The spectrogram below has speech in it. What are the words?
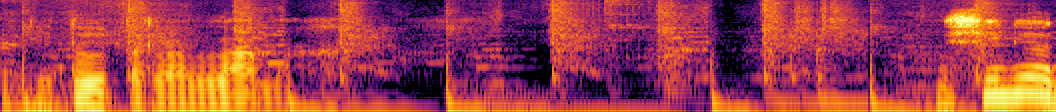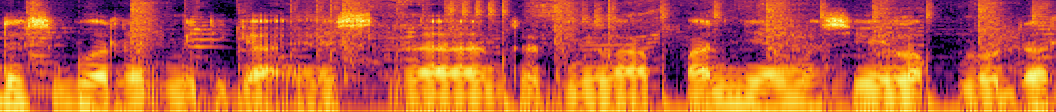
Dan itu terlalu lama. Di sini ada sebuah Redmi 3S dan Redmi 8 yang masih lock loader.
